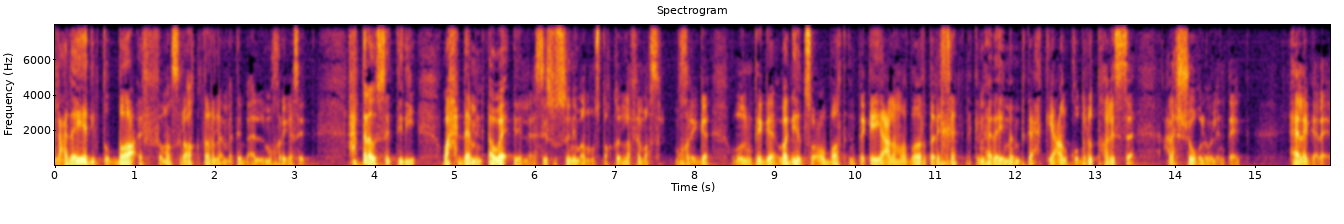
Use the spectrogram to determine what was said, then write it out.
العدائية دي بتتضاعف في مصر أكتر لما تبقى المخرجة ست. حتى لو الست دي واحدة من أوائل اللي اسسوا السينما المستقلة في مصر. مخرجة ومنتجة واجهت صعوبات إنتاجية على مدار تاريخها لكنها دايما بتحكي عن قدرتها لسه على الشغل والإنتاج. هالة جلال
